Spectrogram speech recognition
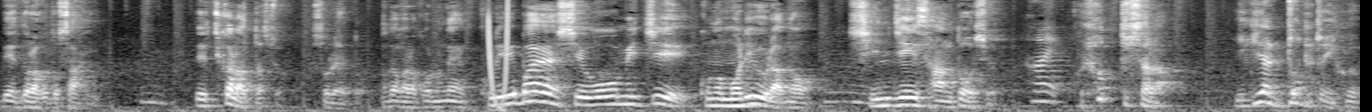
でドラフト3位、で力あったんですよストレートだからこのね栗林大道この森浦の新人3投手、はい。ひょっとしたらいきなりドンといく。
